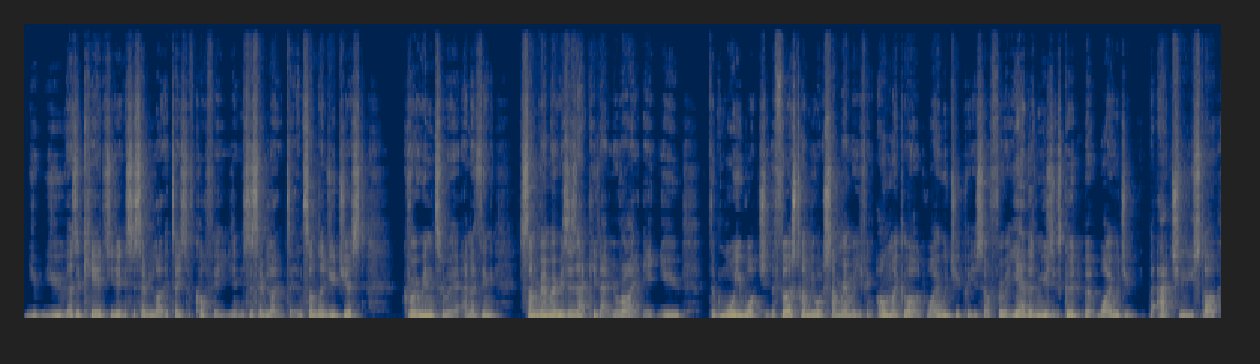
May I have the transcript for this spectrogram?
you you as a kid you didn't necessarily like the taste of coffee you didn't necessarily like t- and sometimes you just grow into it and i think san remo is exactly that you're right it, you the more you watch it the first time you watch san remo you think oh my god why would you put yourself through it yeah the music's good but why would you but actually you start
